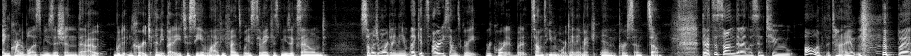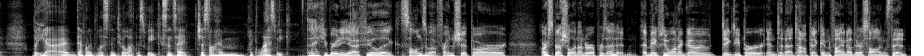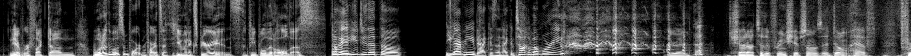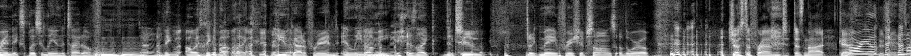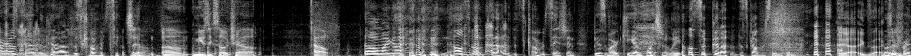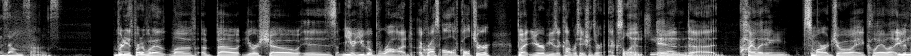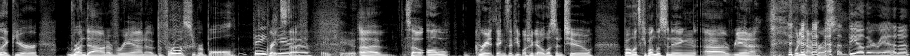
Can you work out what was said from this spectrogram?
incredible as a musician that I would encourage anybody to see him live. He finds ways to make his music sound so much more dynamic. Like it's already sounds great recorded, but it sounds even more dynamic in person. So that's a song that I listen to all of the time. but but yeah, I've definitely been listening to a lot this week since I just saw him like last week. Thank you, Brittany. Yeah, I feel like songs about friendship are are special and underrepresented. It makes me want to go dig deeper into that topic and find other songs that you know reflect on what are the most important parts of human experience, the people that hold us. Okay, if you do that though, you gotta bring me back because then I can talk about Maureen. You're in. Shout out to the friendship songs that don't have friend explicitly in the title. Uh, I think I always think about like you've got a friend and lean on me Me. as like the two like main friendship songs of the world. Just a friend does not get Mario included in this Mario sadly cut out of this conversation. No. Um, Musiq Soulchild out. Oh my god. also cut out of this conversation. Biz Markie, unfortunately, also cut out of this conversation. Yeah, exactly. Those are friend zone songs. Brittany, as part of what I love about your show is you know you go broad across all of culture, but your music conversations are excellent and uh, highlighting Samara Joy, Kelela, even like your rundown of Rihanna before the Super Bowl. Thank Great you. stuff. Thank you. Uh, so all great things that people should go listen to, but let's keep on listening. Uh, Reanna, what do you have for us? the other Rihanna.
